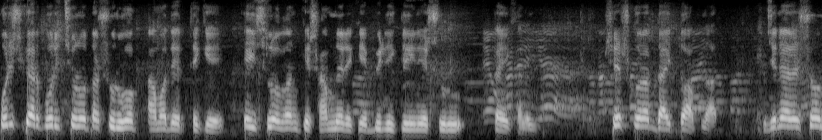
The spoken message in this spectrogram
পরিষ্কার, পরিচ্ছন্নতা শুরু হোক আমাদের থেকে। এই স্লোগানকে সামনে রেখে বিডি ক্লিনের শুরুটা এখানেই। শেষ করার দায়িত্ব আপনার। জেনারেশন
